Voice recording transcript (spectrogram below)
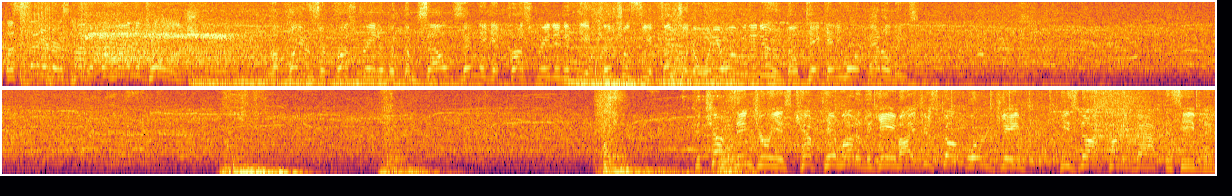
The Senators have it behind the cage. The players are frustrated with themselves, then they get frustrated at the officials. The officials go, what do you want me to do? Don't take any more penalties. Tkachuk's injury has kept him out of the game. I just got word, James, he's not coming back this evening.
